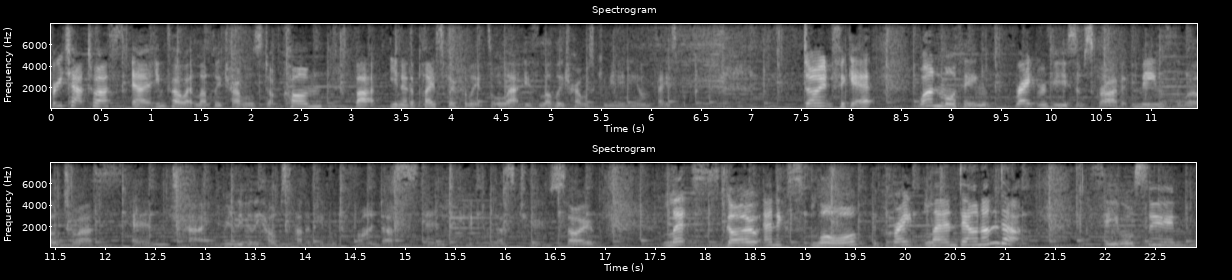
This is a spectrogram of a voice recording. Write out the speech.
reach out to us, uh, info at lovelytravels.com. But, you know, the place where probably it's all at is Lovely Travels Community on Facebook. Don't forget, one more thing rate, review, subscribe. It means the world to us and uh, it really, really helps other people to find us and connect with us too. So let's go and explore the great land down under. See you all soon.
